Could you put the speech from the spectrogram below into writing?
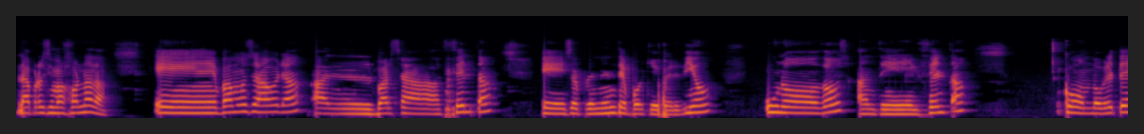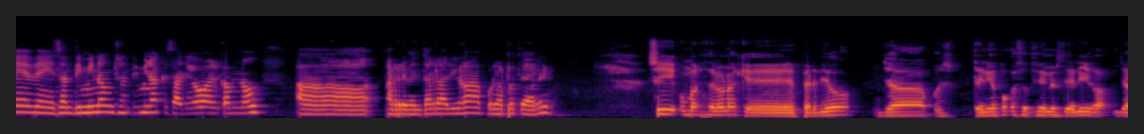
la próxima jornada. Eh, vamos ahora al Barça Celta. Eh, sorprendente porque perdió 1-2 ante el Celta con doblete de Santimina, un Santimina que salió al Camp Nou a, a reventar la liga por la parte de arriba. Sí, un Barcelona que perdió, ya pues tenía pocas opciones de liga, ya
